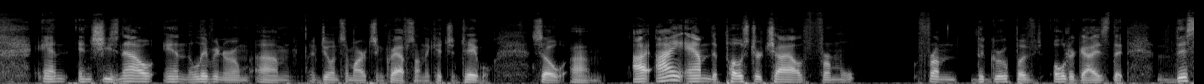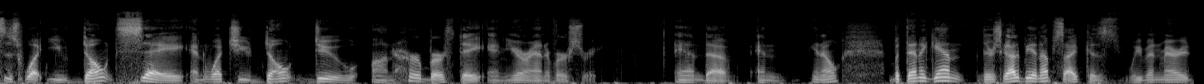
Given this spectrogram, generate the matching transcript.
and and she's now in the living room um, doing some arts and crafts on the kitchen table. So um, I I am the poster child from from the group of older guys that this is what you don't say and what you don't do on her birthday and your anniversary, and uh, and you know, but then again, there's got to be an upside because we've been married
